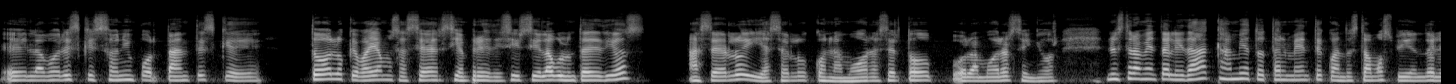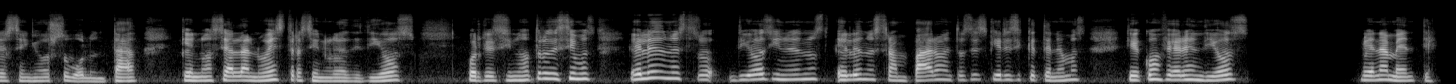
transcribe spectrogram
eh, labores que son importantes que todo lo que vayamos a hacer, siempre decir si es la voluntad de Dios, hacerlo y hacerlo con amor, hacer todo por amor al Señor. Nuestra mentalidad cambia totalmente cuando estamos pidiéndole al Señor su voluntad, que no sea la nuestra, sino la de Dios. Porque si nosotros decimos, Él es nuestro Dios y Él es nuestro amparo, entonces quiere decir que tenemos que confiar en Dios plenamente.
